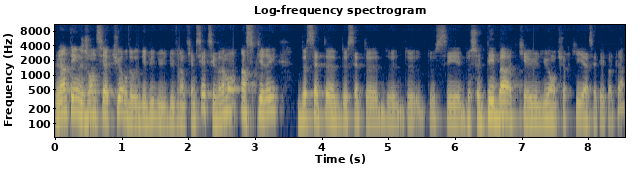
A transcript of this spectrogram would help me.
L'intelligentsia kurde au début du XXe siècle s'est vraiment inspirée de, cette, de, cette, de, de, de, ces, de ce débat qui a eu lieu en Turquie à cette époque-là,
